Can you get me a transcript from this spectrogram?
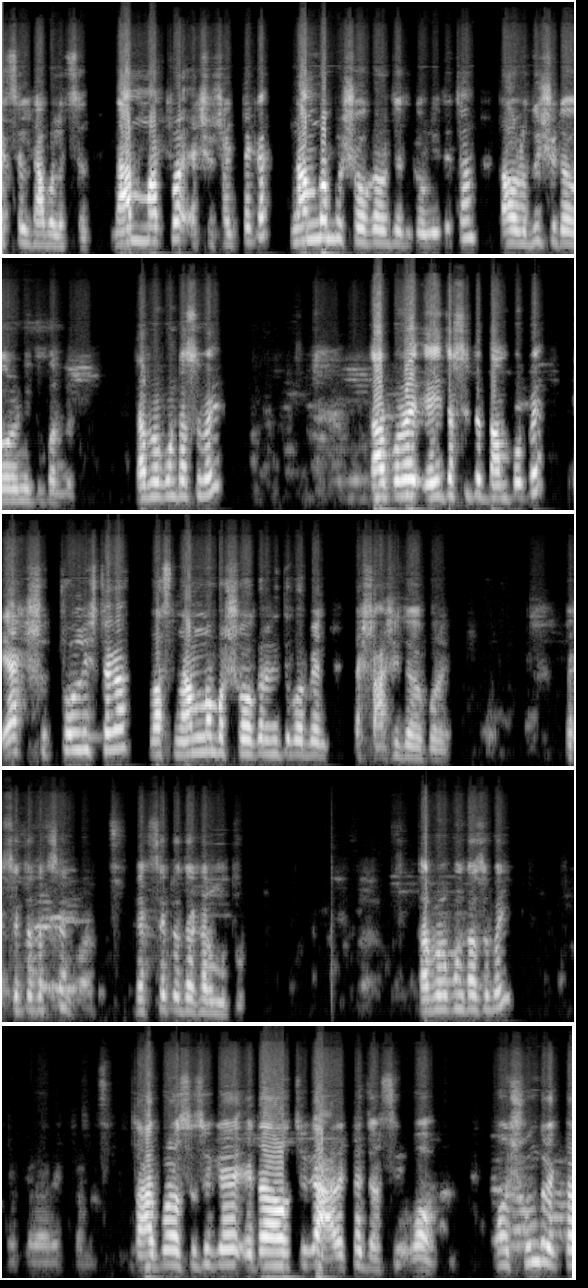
এক্সেল ডাবল এক্সেল মাত্র একশো ষাট টাকা। নাম নম্বর সহকারে যদি কেউ নিতে চান, তাহলে দুইশো টাকা করে নিতে পারবেন। তারপর কোনটা আছে ভাই? তারপরে এই জার্সিটার দাম পড়বে একশো চল্লিশ টাকা প্লাস নাম নম্বর সহকারে নিতে পারবেন একশো আশি টাকা করে। দেখছেন? দেখার মতো। তারপর কোনটা আছে ভাই? তারপর আছে এটা হচ্ছে আরেকটা জার্সি। ও সুন্দর একটা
